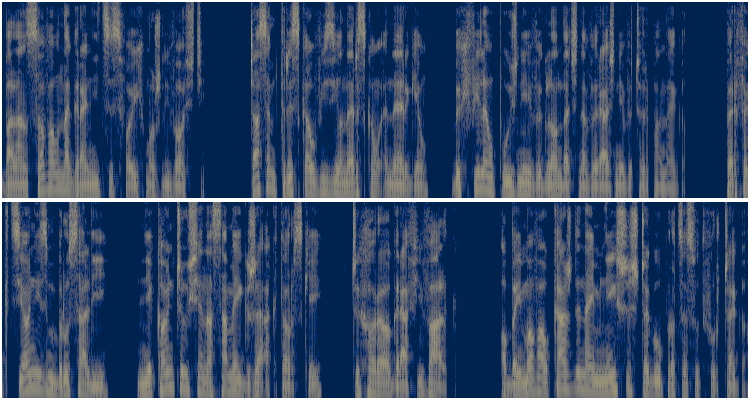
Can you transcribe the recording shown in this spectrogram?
Balansował na granicy swoich możliwości. Czasem tryskał wizjonerską energią, by chwilę później wyglądać na wyraźnie wyczerpanego. Perfekcjonizm Bruce'a Lee nie kończył się na samej grze aktorskiej czy choreografii walk. Obejmował każdy najmniejszy szczegół procesu twórczego.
